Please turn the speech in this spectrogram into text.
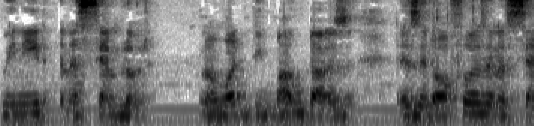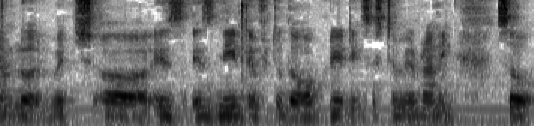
we need an assembler. Now what debug does is it offers an assembler which uh, is is native to the operating system we're running. So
